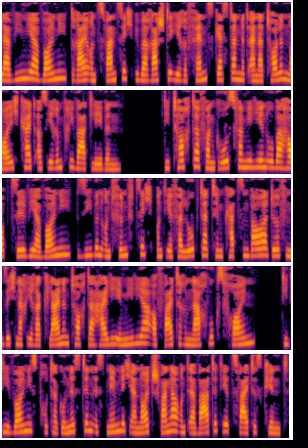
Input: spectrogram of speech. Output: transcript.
Lavinia Wolny, 23, überraschte ihre Fans gestern mit einer tollen Neuigkeit aus ihrem Privatleben. Die Tochter von Großfamilienoberhaupt Silvia Wolny, 57, und ihr Verlobter Tim Katzenbauer dürfen sich nach ihrer kleinen Tochter Hailey Emilia auf weiteren Nachwuchs freuen. Die Die Wolnys Protagonistin ist nämlich erneut schwanger und erwartet ihr zweites Kind.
